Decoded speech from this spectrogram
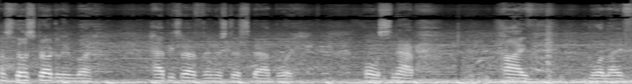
I'm still struggling, but happy to have finished this bad boy. Oh snap. Hive, more life.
